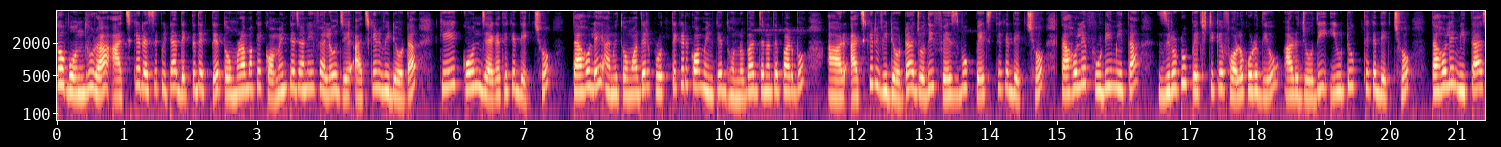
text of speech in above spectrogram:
তো বন্ধুরা, আজকের রেসিপিটা দেখতে দেখতে তোমরা আমাকে কমেন্টে জানিয়ে ফেলো যে আজকের ভিডিওটা কে কোন জায়গা থেকে দেখছ। তাহলে আমি তোমাদের প্রত্যেকের কমেন্টে ধন্যবাদ জানাতে পারব। আর আজকের ভিডিওটা যদি ফেসবুক পেজ থেকে দেখছ, তাহলে ফুডি মিতা জিরো টু পেজটিকে ফলো করে দিও। আর যদি ইউটিউব থেকে দেখছ, তাহলে মিতাস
